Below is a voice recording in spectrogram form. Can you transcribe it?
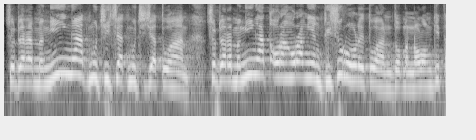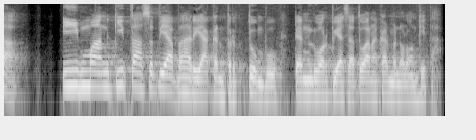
saudara mengingat mujizat-mujizat Tuhan, saudara mengingat orang-orang yang disuruh oleh Tuhan untuk menolong kita, iman kita setiap hari akan bertumbuh dan luar biasa Tuhan akan menolong kita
